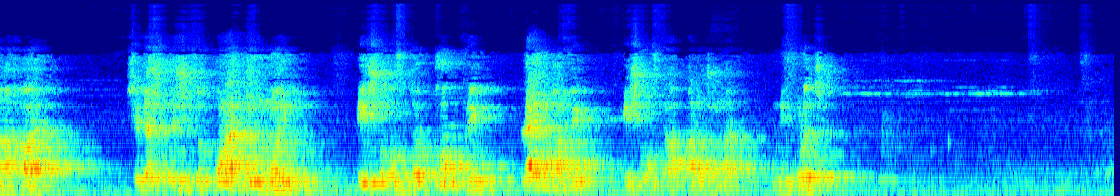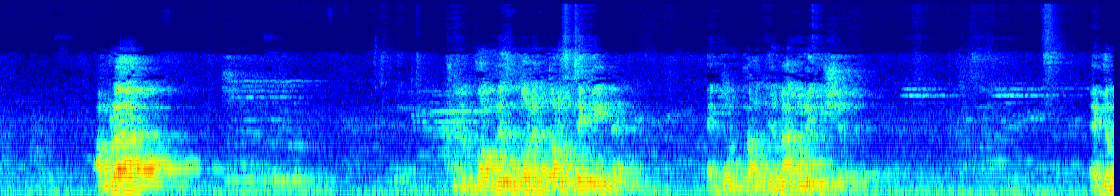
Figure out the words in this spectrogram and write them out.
না হয়, সেটা সুনিশ্চিত করার জন্যই এই সমস্ত খুব প্ল্যান ভাবে এই সমস্ত আলোচনা উনি করেছেন। আমরা শুধু কংগ্রেস দলের তরফ থেকেই না, একজন ভারতীয় নাগরিক হিসেবে, একজন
